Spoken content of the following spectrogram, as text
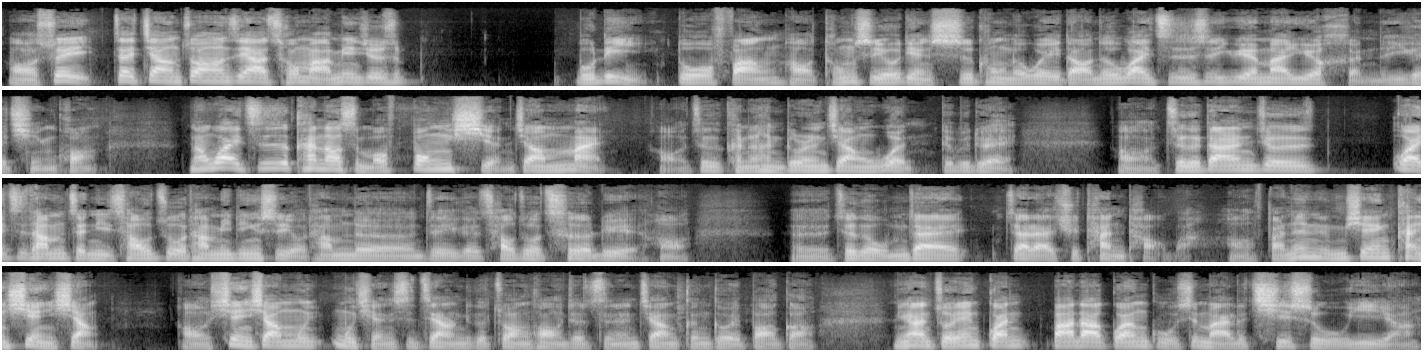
哦，所以在这样状况之下，筹码面就是不利多方，好，同时有点失控的味道，那外资是越卖越狠的一个情况。那外资是看到什么风险这样卖？哦，这个可能很多人这样问，对不对？哦，这个当然就是外资他们整体操作，他们一定是有他们的这个操作策略，哈。呃，这个我们再再来去探讨吧。好，反正你们先看现象。好，现象目目前是这样的一个状况，就只能这样跟各位报告。你看，昨天关八大关股是买了七十五亿啊，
